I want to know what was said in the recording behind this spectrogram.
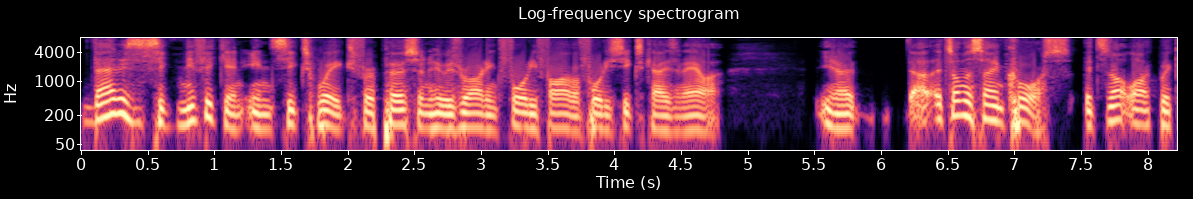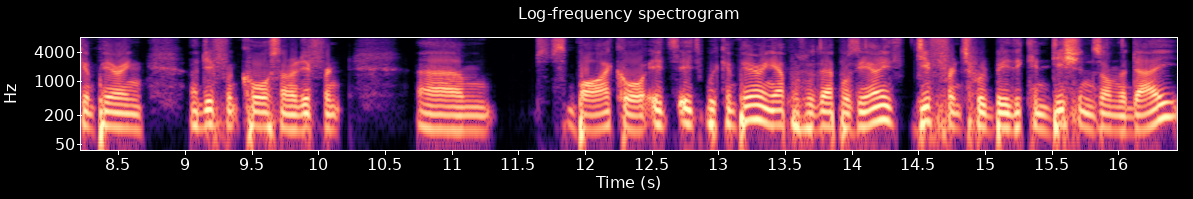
that is significant in six weeks for a person who is riding 45 or 46 k's an hour. You know, it's on the same course. It's not like we're comparing a different course on a different um, bike, or it's, it's we're comparing apples with apples. The only difference would be the conditions on the day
